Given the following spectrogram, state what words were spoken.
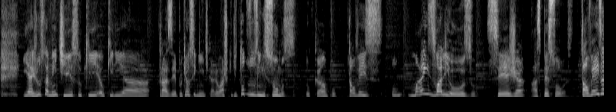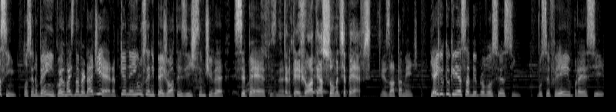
e é justamente isso que eu queria trazer, porque é o seguinte, cara, eu acho que de todos os insumos do campo, talvez o mais valioso seja as pessoas. Talvez assim, tô sendo bem coisa, mas na verdade é, né? Porque nenhum CNPJ existe se não tiver CPFs, né? CNPJ é a soma de CPFs. Exatamente. E aí o que eu queria saber para você assim, você veio para esse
